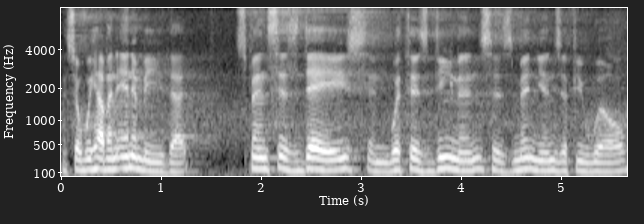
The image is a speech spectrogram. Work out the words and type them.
And so we have an enemy that spends his days and with his demons, his minions, if you will,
